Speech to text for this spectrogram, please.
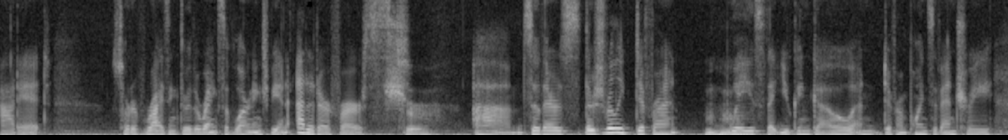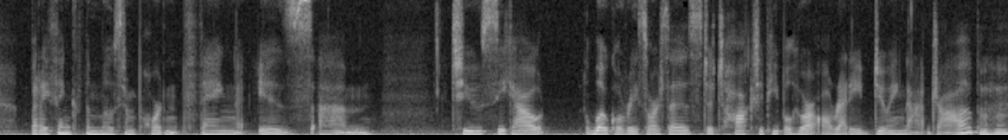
at it sort of rising through the ranks of learning to be an editor first. Sure. Um, so there's there's really different mm-hmm. ways that you can go and different points of entry, but I think the most important thing is um, to seek out local resources, to talk to people who are already doing that job. Mm-hmm.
